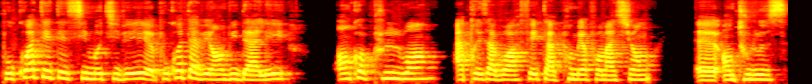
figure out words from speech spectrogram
pourquoi tu étais si motivé pourquoi tu avais envie d'aller encore plus loin après avoir fait ta première formation euh, en Toulouse?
